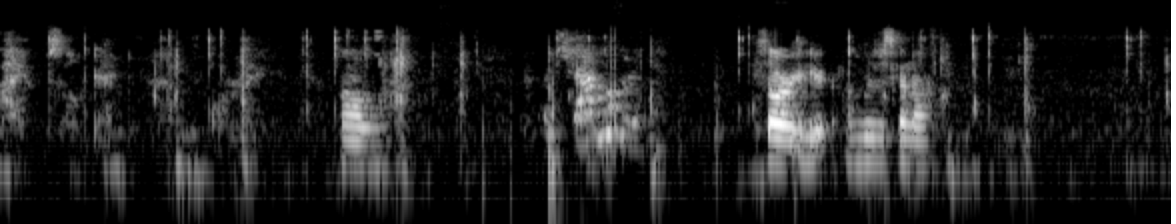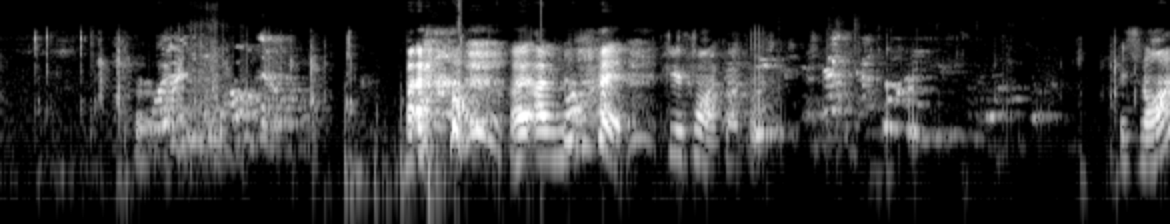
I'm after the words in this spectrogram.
I am so dead. Alright. Um sorry here. I'm just gonna? I, I I'm not here, come on, come on, come on. It's not?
